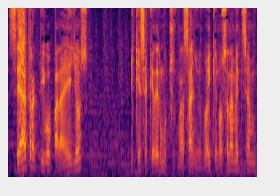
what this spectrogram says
sea atractivo para ellos y que se queden muchos más años, ¿no? Y que no solamente sean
